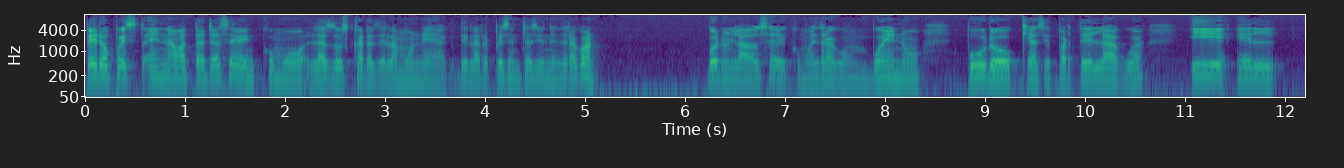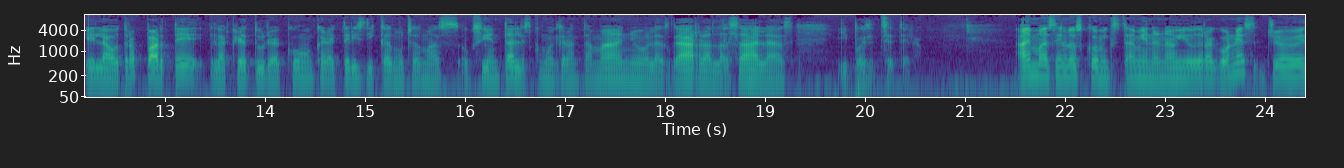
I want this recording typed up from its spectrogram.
Pero pues en la batalla se ven como las dos caras de la moneda de la representación del dragón. Por un lado se ve como el dragón bueno, puro, que hace parte del agua, y el, en la otra parte la criatura con características muchas más occidentales, como el gran tamaño, las garras, las alas, y pues etcétera. Además, en los cómics también han habido dragones. Yo he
